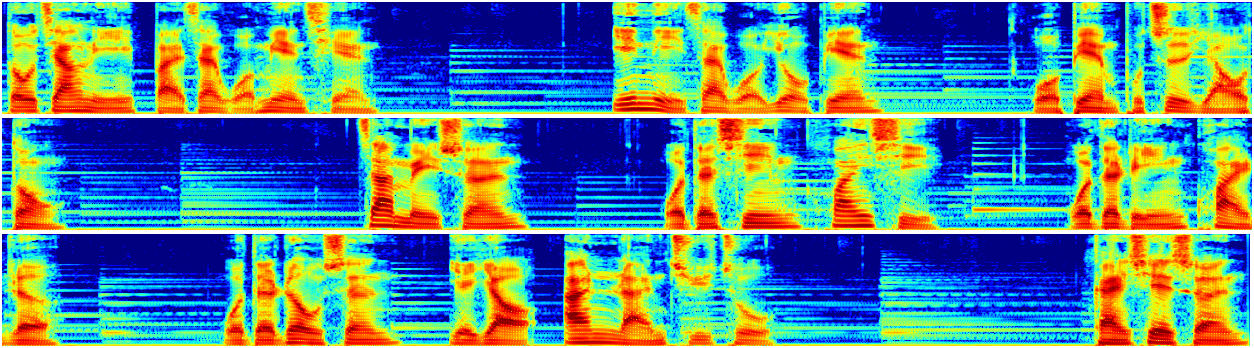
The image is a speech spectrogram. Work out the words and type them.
都将你摆在我面前，因你在我右边，我便不致摇动。赞美神，我的心欢喜。我的灵快乐，我的肉身也要安然居住。感谢神，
